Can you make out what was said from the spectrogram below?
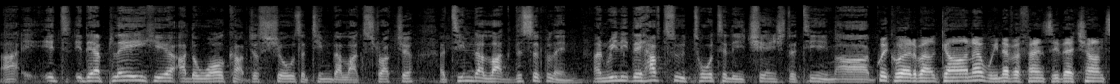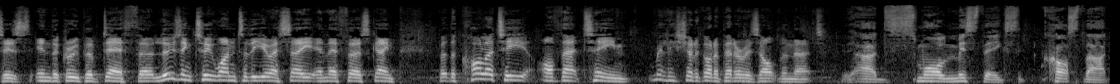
Uh, it, it, their play here at the World Cup just shows a team that lacks structure, a team that lacks discipline, and really they have to totally change the team. Uh, Quick word about Ghana. We never fancy their chances in the group of death. Uh, losing 2 1 to the USA in their first game. But the quality of that team really should have got a better result than that. Uh, small mistakes cost that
